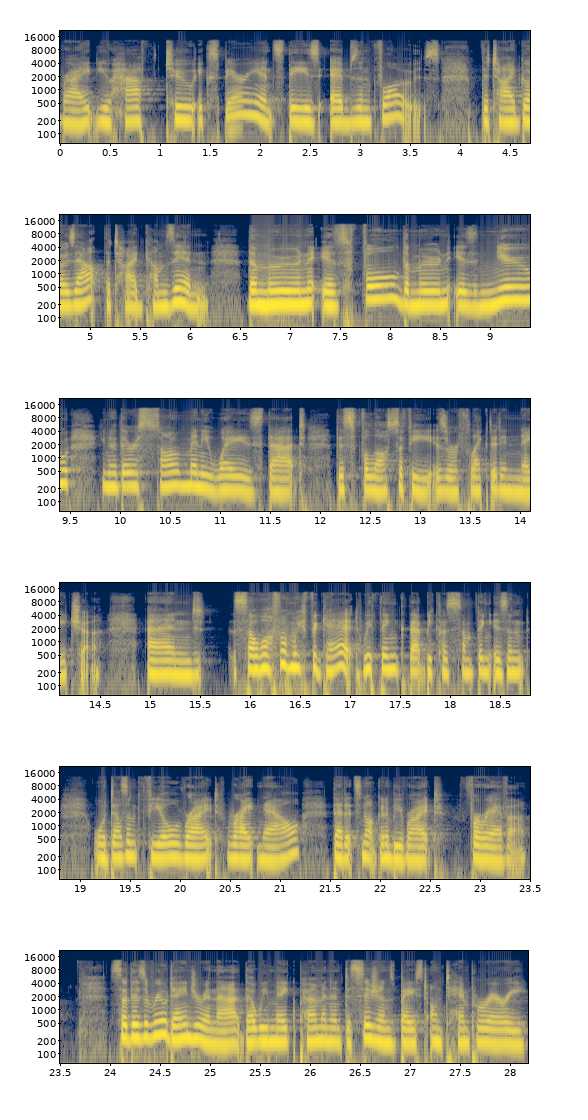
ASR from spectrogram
right? You have to experience these ebbs and flows. The tide goes out, the tide comes in. The moon is full, the moon is new. You know, there are so many ways that this philosophy is reflected in nature. And so often we forget. We think that because something isn't or doesn't feel right right now, that it's not going to be right forever. So there's a real danger in that, that we make permanent decisions based on temporary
